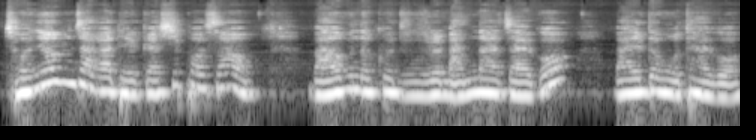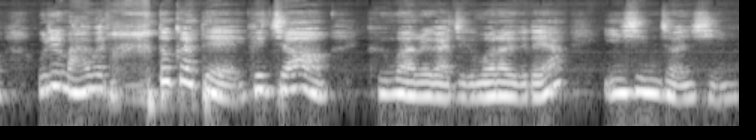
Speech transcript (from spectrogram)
전염자가 될까 싶어서 마음 놓고 누구를 만나자고 말도 못하고 우리 마음이 다 똑같아. 그쵸? 그 말을 가지고 뭐라 그래요? 이심전심.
